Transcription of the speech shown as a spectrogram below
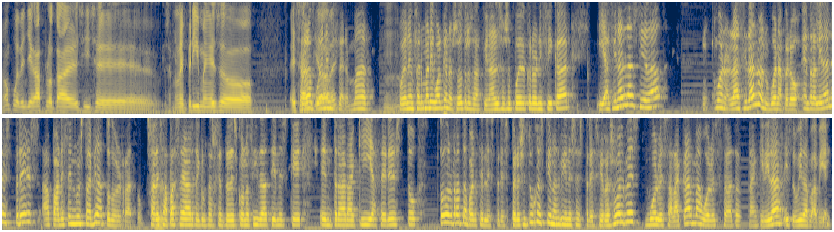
¿No? Puede llegar a explotar si se, se reprimen eso, esas Claro, pueden enfermar. Pueden enfermar igual que nosotros. Al final eso se puede cronificar. Y al final la ansiedad. Bueno, la ansiedad no es buena, pero en realidad el estrés aparece en nuestra vida todo el rato. Sales Sí. a pasear, te cruzas gente desconocida, tienes que entrar aquí, hacer esto. Todo el rato aparece el estrés. Pero si tú gestionas bien ese estrés y resuelves, vuelves a la calma, vuelves a la tra- tranquilidad y tu vida va bien.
